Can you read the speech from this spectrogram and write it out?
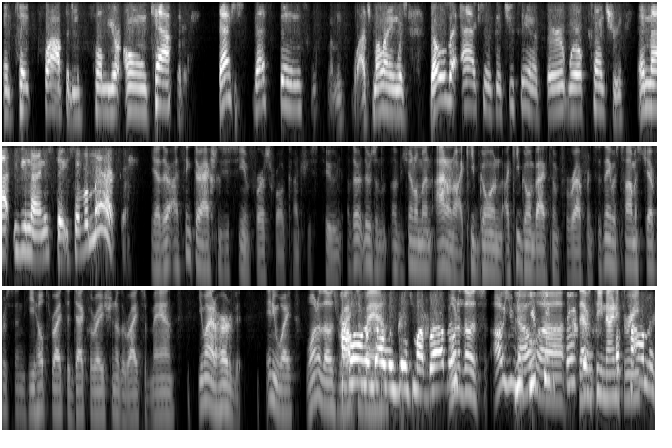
and take property from your own capital. That's that's things. Let me watch my language. Those are actions that you see in a third world country and not the United States of America. Yeah, there. I think there are actions you see in first world countries too. There, there's a, a gentleman. I don't know. I keep going. I keep going back to him for reference. His name was Thomas Jefferson. He helped write the Declaration of the Rights of Man. You might have heard of it. Anyway, one of those How rights long ago was this, my brother? One of those. Oh, you You- know, you keep uh, 1793.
